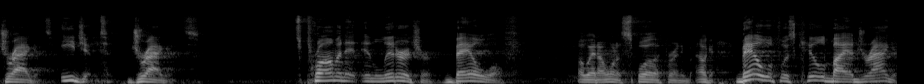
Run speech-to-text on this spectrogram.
dragons. Egypt, dragons. It's prominent in literature. Beowulf, Oh, wait, I want to spoil it for anybody. Okay. Beowulf was killed by a dragon.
